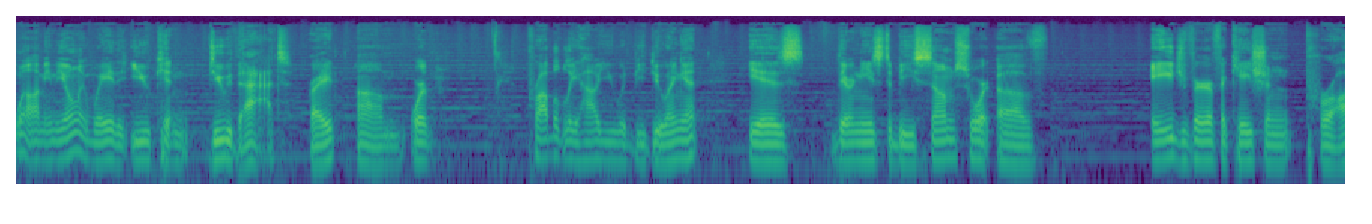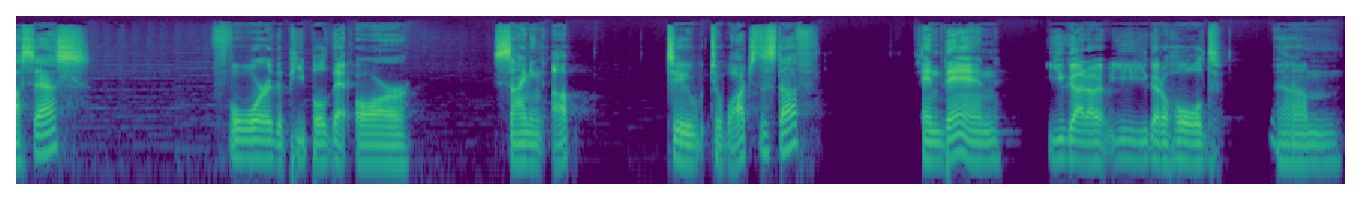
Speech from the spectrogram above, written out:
Well, I mean, the only way that you can do that, right, um, or probably how you would be doing it, is there needs to be some sort of age verification process for the people that are signing up to to watch the stuff. And then you gotta you, you gotta hold um,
